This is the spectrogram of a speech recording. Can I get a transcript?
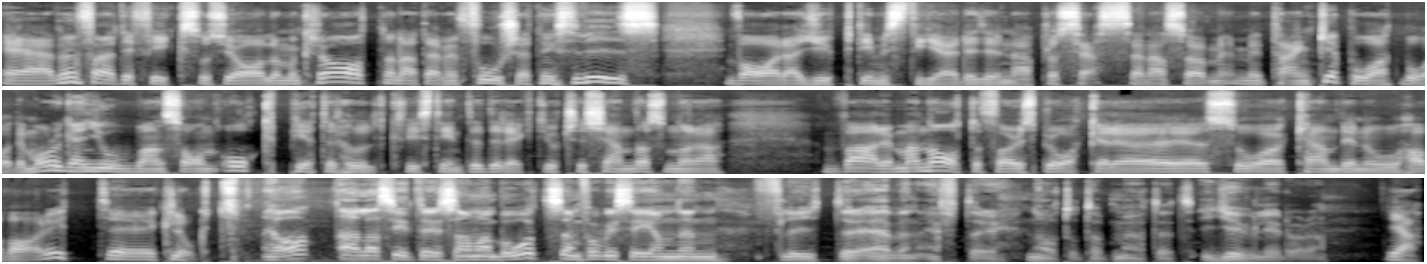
även för att det fick Socialdemokraterna att även fortsättningsvis vara djupt investerade i den här processen. Alltså med, med tanke på att både Morgan Johansson och Peter Hultqvist inte direkt gjort sig kända som några varma NATO-förespråkare eh, så kan det nog ha varit eh, klokt. Ja, alla sitter i samma båt. Sen får vi se om den flyter även efter NATO-toppmötet i juli. Då, då. Ja.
